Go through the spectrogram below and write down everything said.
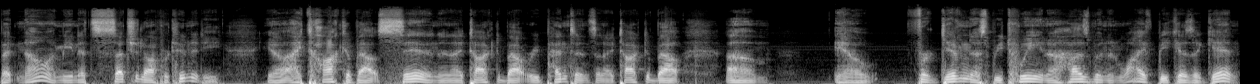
But no, I mean it's such an opportunity. You know, I talked about sin and I talked about repentance and I talked about um, you know forgiveness between a husband and wife because again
